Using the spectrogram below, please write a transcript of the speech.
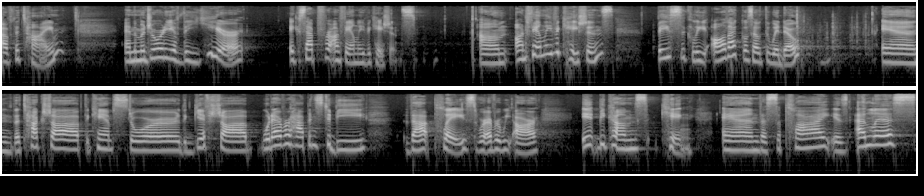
of the time and the majority of the year, except for on family vacations. Um, on family vacations, basically all that goes out the window. And the tuck shop, the camp store, the gift shop, whatever happens to be that place, wherever we are, it becomes king. And the supply is endless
